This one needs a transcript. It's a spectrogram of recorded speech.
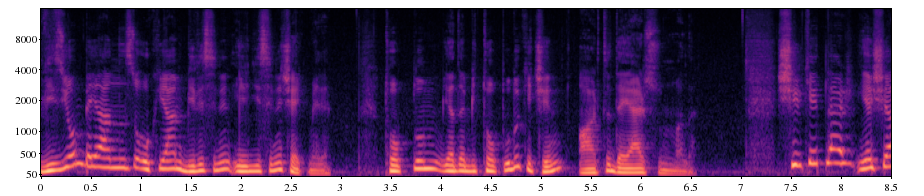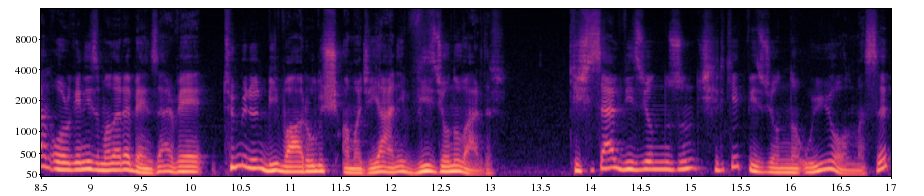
Vizyon beyanınızı okuyan birisinin ilgisini çekmeli. Toplum ya da bir topluluk için artı değer sunmalı. Şirketler yaşayan organizmalara benzer ve tümünün bir varoluş amacı yani vizyonu vardır. Kişisel vizyonunuzun şirket vizyonuna uyuyor olması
